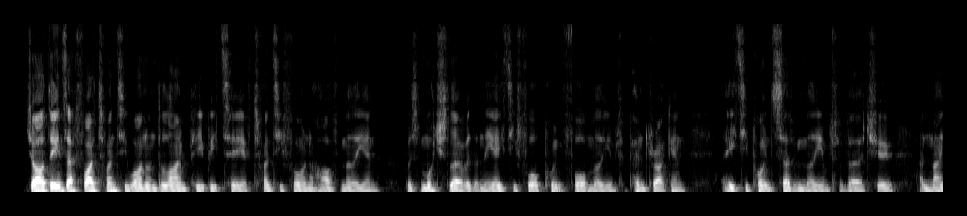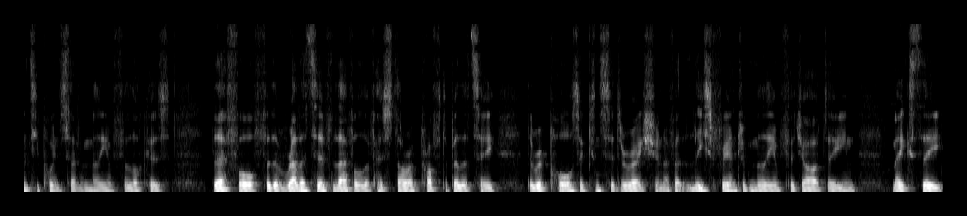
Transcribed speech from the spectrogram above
Jardine's FY21 underlying PBT of 24.5 million was much lower than the 84.4 million for Pendragon, 80.7 million for Vertu, and 90.7 million for Lookers. Therefore, for the relative level of historic profitability, the reported consideration of at least 300 million for Jardine makes the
